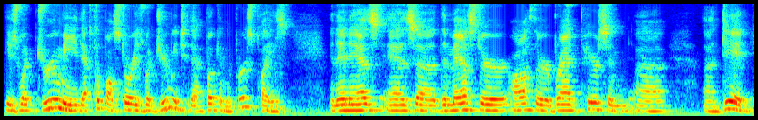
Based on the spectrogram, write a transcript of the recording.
is what drew me, that football story is what drew me to that book in the first place. And then, as, as uh, the master author Brad Pearson did,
